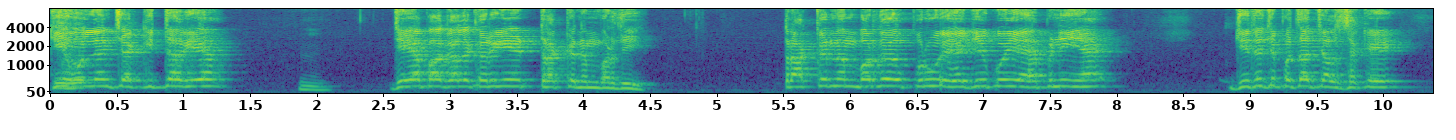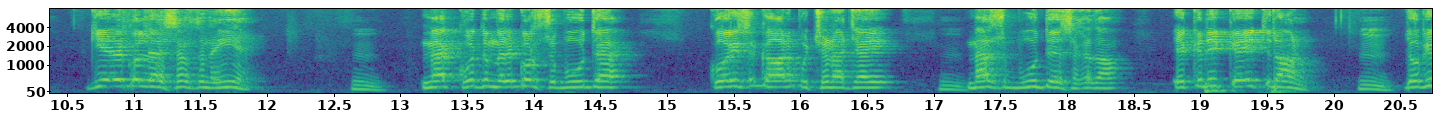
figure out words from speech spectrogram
ਕੀ ਇਹ- ਆਨਲਾਈਨ ਚੈੱਕ ਕੀਤਾ ਗਿਆ? ਹੂੰ। ਜੇ ਆਪਾਂ ਗੱਲ ਕਰੀਏ ਟਰੱਕ ਨੰਬਰ ਦੀ ਟਰੱਕ ਨੰਬਰ ਦੇ ਉੱਪਰੋਂ ਇਹ ਜਿਹੀ ਕੋਈ ਐਪ ਨਹੀਂ ਹੈ ਜਿਹਦੇ 'ਚ ਪਤਾ ਚੱਲ ਸਕੇ ਕਿ ਇਹਦੇ ਕੋਲ ਲਾਇਸੈਂਸ ਨਹੀਂ ਹੈ। ਹੂੰ। ਮੈਂ ਖੁਦ ਮੇਰੇ ਕੋਲ ਸਬੂਤ ਹੈ ਕੋਈ ਸਰਕਾਰ ਪੁੱਛਣਾ ਚਾਹੇ ਹੂੰ। ਮੈਂ ਸਬੂਤ ਦੇ ਸਕਦਾ। ਇੱਕ ਨਹੀਂ ਕਈ ਚਲਾਨ ਹੂੰ। ਜੋ ਕਿ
